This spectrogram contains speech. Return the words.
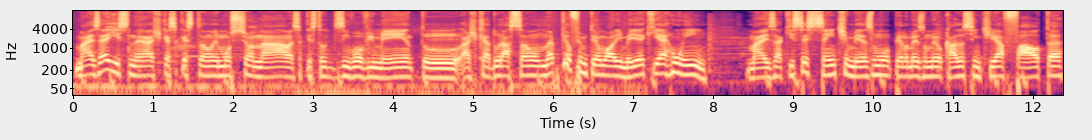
Mas é isso, né? Acho que essa questão emocional, essa questão de desenvolvimento, acho que a duração. Não é porque o filme tem uma hora e meia que é ruim, mas aqui você sente mesmo, pelo menos no meu caso, eu senti a falta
